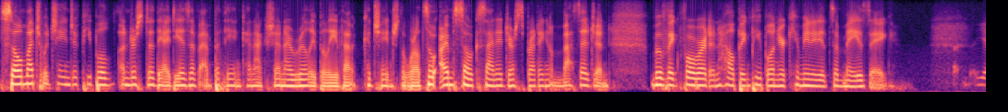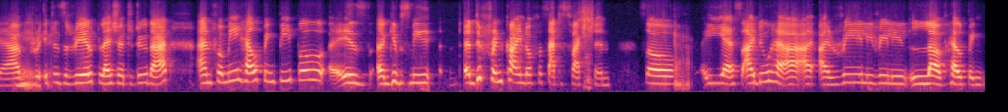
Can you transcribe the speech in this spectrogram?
so much would change if people understood the ideas of empathy and connection. I really believe that could change the world. So I'm so excited you're spreading a message and moving forward and helping people in your community. It's amazing. Yeah, amazing. it is a real pleasure to do that. And for me, helping people is uh, gives me a different kind of a satisfaction. So yeah. yes, I do. Ha- I I really really love helping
